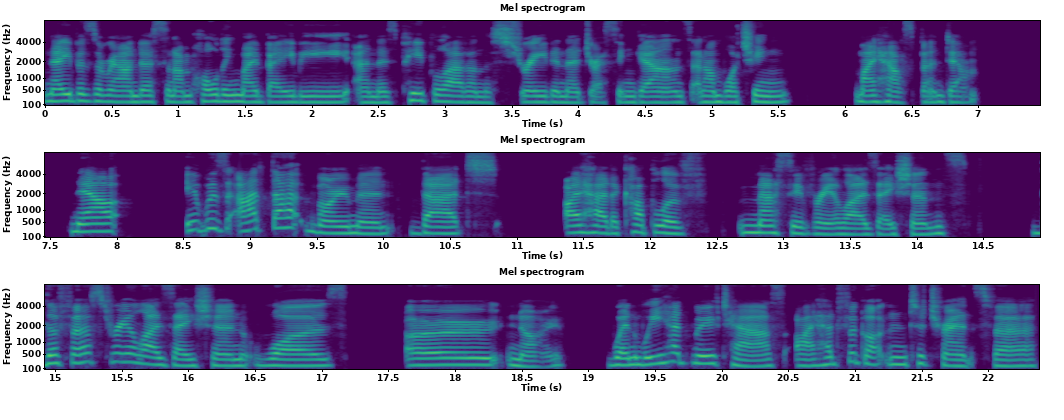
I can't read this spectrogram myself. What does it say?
neighbors around us and I'm holding my baby and there's people out on the street in their dressing gowns and I'm watching my house burn down. Now, it was at that moment that I had a couple of massive realizations. The first realization was oh no. When we had moved house, I had forgotten to transfer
